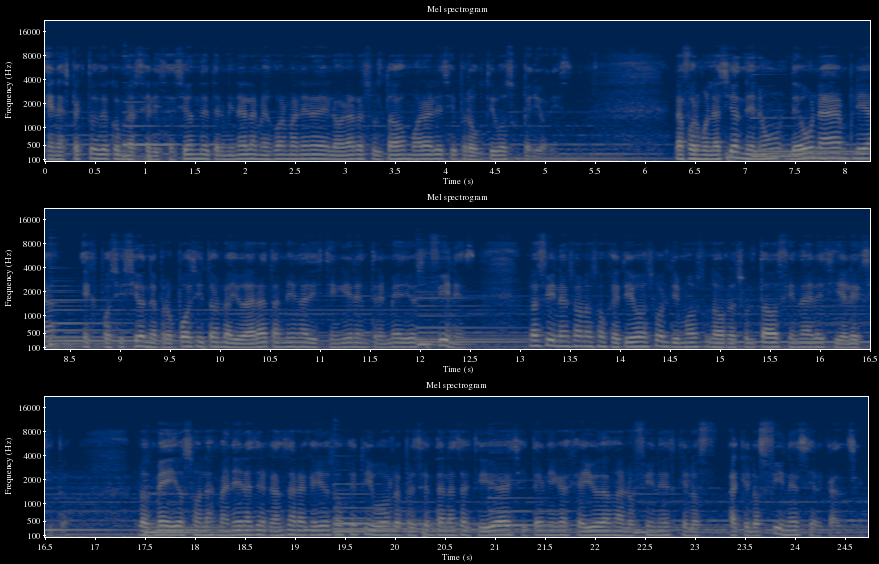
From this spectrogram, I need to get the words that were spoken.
en aspectos de comercialización, determinar la mejor manera de lograr resultados morales y productivos superiores. La formulación de, una amplia exposición de propósitos lo ayudará también a distinguir entre medios y fines. Los fines son los objetivos últimos, los resultados finales y el éxito. Los medios son las maneras de alcanzar aquellos objetivos, representan las actividades y técnicas que ayudan a, los fines a que los fines se alcancen.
